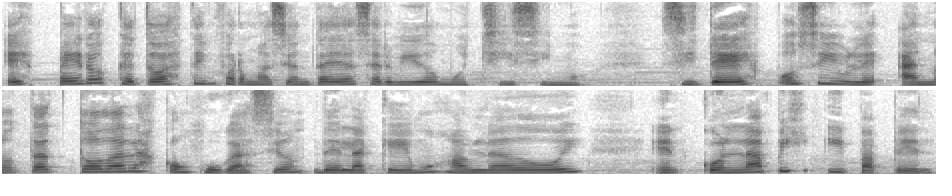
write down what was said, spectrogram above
Espero que toda esta información te haya servido muchísimo. Si te es posible, anota toda la conjugación de la que hemos hablado hoy con lápiz y papel.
